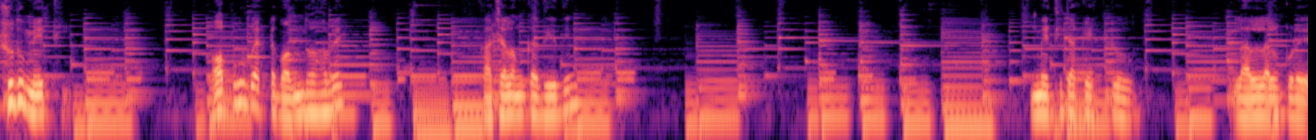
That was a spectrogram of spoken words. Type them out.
শুধু মেথি। অপূর্ব একটা গন্ধ হবে। কাঁচা লঙ্কা দিয়ে দিন। মেথিটাকে একটু লাল লাল করে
